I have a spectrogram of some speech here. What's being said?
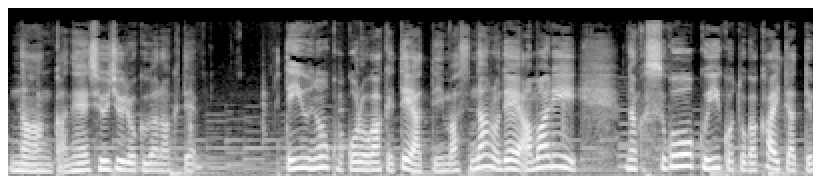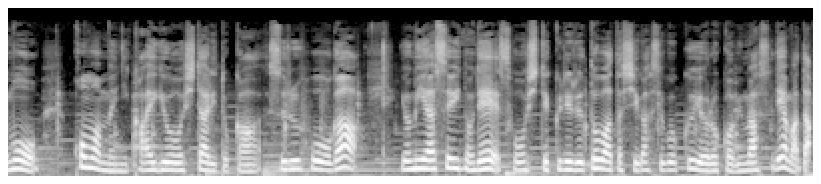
なんかね集中力がなくて。っていうのを心がけてやっていますなのであまりなんかすごくいいことが書いてあってもこまめに開業したりとかする方が読みやすいのでそうしてくれると私がすごく喜びますではまた。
